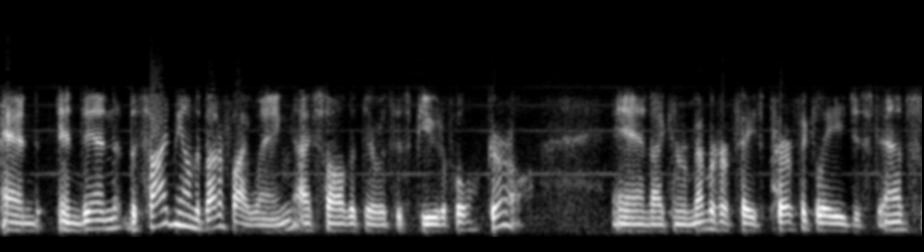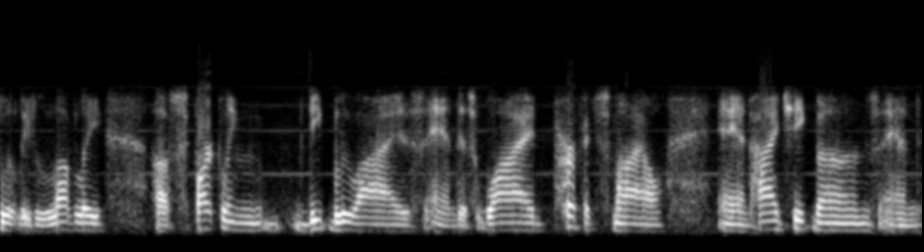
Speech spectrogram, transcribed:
and and then beside me on the butterfly wing, I saw that there was this beautiful girl, and I can remember her face perfectly, just absolutely lovely, uh, sparkling deep blue eyes, and this wide, perfect smile, and high cheekbones. And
